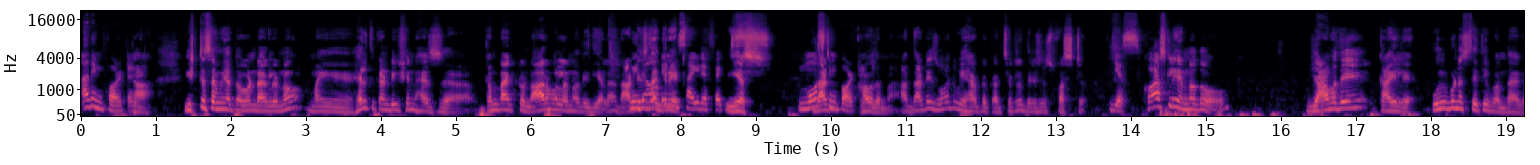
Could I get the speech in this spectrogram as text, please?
ಅದು ಇಂಪಾರ್ಟೆಂಟ್ ಹಾ. ಇಷ್ಟು ಸಮಯ ತಗೊಂಡಾಗ್ಲೂ my health condition has come back to normal ಅನ್ನೋದು ಇದೆಯಲ್ಲ that is the great side effect as most important ಹೌದಮ್ಮ. That is what we have to consider this is first as costly ಅನ್ನೋದು ಯಾವುದೇ ಕಾಯಿಲೆ ಉಲ್ಬಣ ಸ್ಥಿತಿ ಬಂದಾಗ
